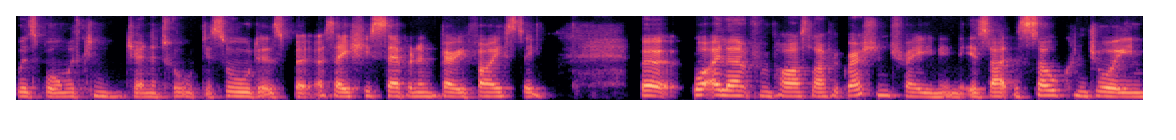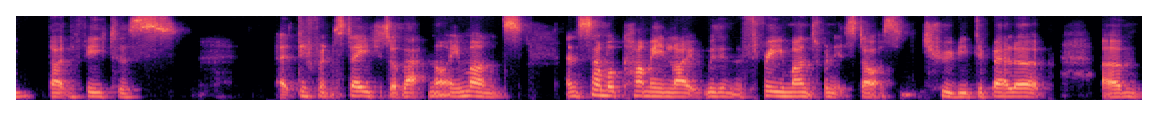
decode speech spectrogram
was born with congenital disorders. But I say she's seven and very feisty. But what I learned from past life regression training is like the soul can join like the fetus at different stages of that nine months and some will come in like within the three months when it starts to truly develop. Um,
